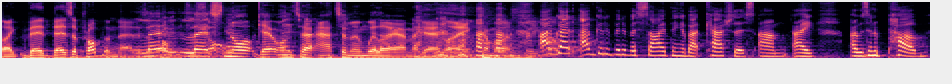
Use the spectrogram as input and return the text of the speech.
Like there, there's a problem there. There's a problem Let, us solve. not get onto Atom and Will I Am again. Like, come on. I've got I've got a bit of a side thing about cashless. Um, I I was in a pub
